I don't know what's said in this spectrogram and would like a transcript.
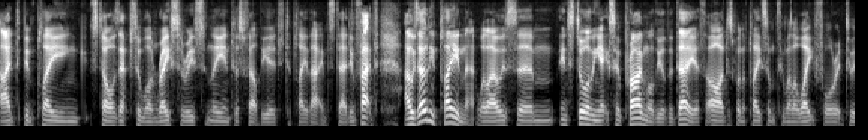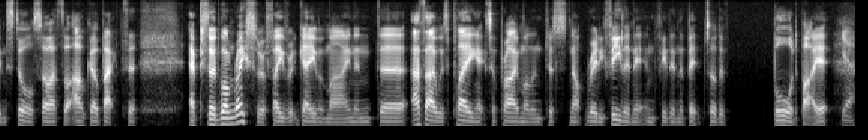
I'd been playing Star Wars Episode One Racer recently, and just felt the urge to play that instead. In fact, I was only playing that while I was um, installing ExoPrimal the other day. I thought, oh, I just want to play something while I wait for it to install. So I thought I'll go back to Episode One Racer, a favourite game of mine. And uh, as I was playing ExoPrimal and just not really feeling it and feeling a bit sort of bored by it, Yeah.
